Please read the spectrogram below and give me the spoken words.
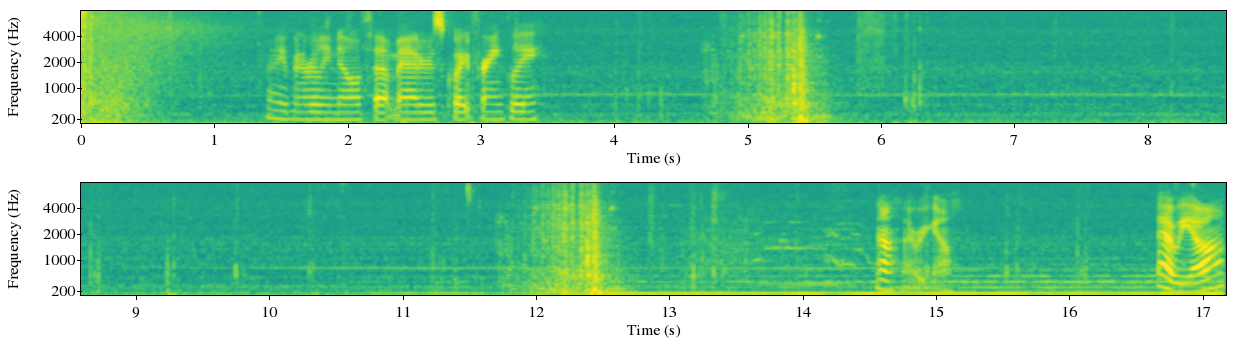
I don't even really know if that matters, quite frankly. Oh, there we go. There we are.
